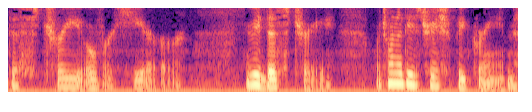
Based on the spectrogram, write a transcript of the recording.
this tree over here. Maybe this tree. Which one of these trees should be green?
